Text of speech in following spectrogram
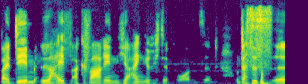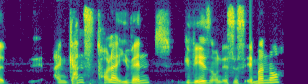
bei dem Live-Aquarien hier eingerichtet worden sind. Und das ist äh, ein ganz toller Event gewesen und ist es immer noch,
